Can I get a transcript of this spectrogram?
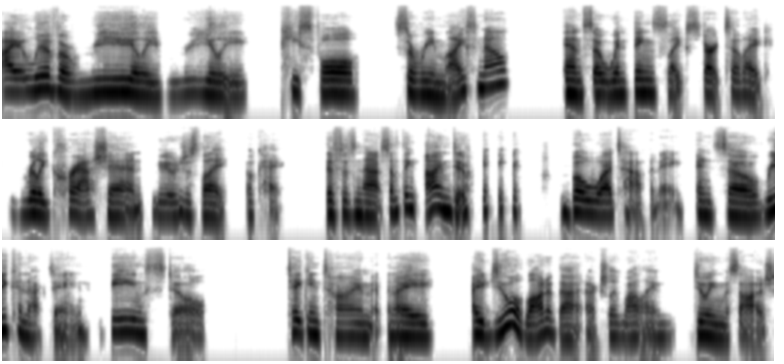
I live a really, really peaceful, serene life now. And so when things like start to like really crash in, you're just like, okay, this is not something I'm doing, but what's happening? And so reconnecting, being still, taking time. And I, I do a lot of that actually while I'm doing massage.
